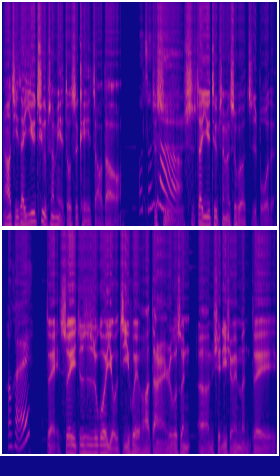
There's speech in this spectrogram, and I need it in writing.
然后其实，在 YouTube 上面也都是可以找到哦，真的，就是是在 YouTube 上面是会有直播的。OK，对，所以就是如果有机会的话，当然，如果说呃学弟学妹们对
